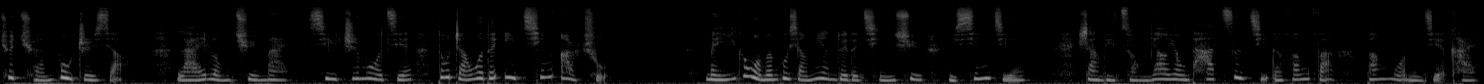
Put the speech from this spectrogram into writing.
却全部知晓，来龙去脉、细枝末节都掌握得一清二楚。每一个我们不想面对的情绪与心结，上帝总要用他自己的方法帮我们解开。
